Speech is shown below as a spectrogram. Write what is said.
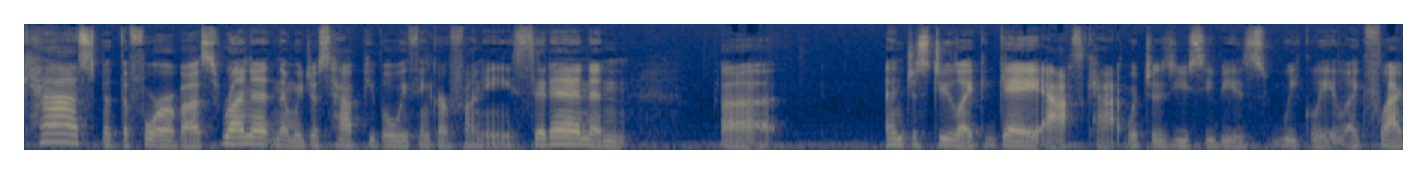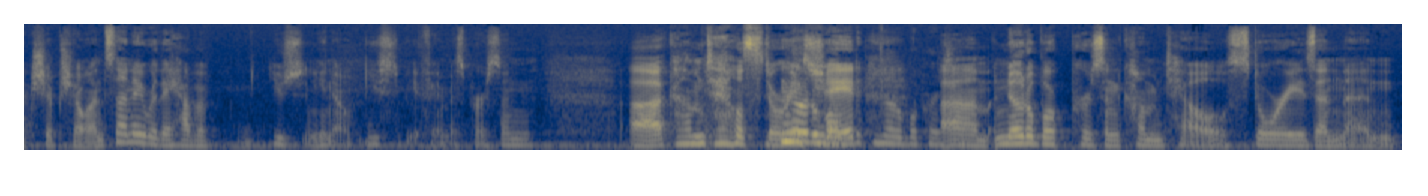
cast, but the four of us run it, and then we just have people we think are funny sit in and." Uh, and just do like gay ass cat, which is UCB's weekly like flagship show on Sunday, where they have a usually you know used to be a famous person uh, come tell stories. Notable- Shade notable person. um, notable person come tell stories, and then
